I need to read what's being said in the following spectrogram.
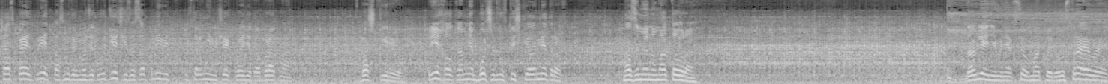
Сейчас поедет, приедет, посмотрим, может утечки засопливит, устраним, и человек поедет обратно в Башкирию. Приехал ко мне больше 2000 километров на замену мотора. Давление меня все в моторе устраивает.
